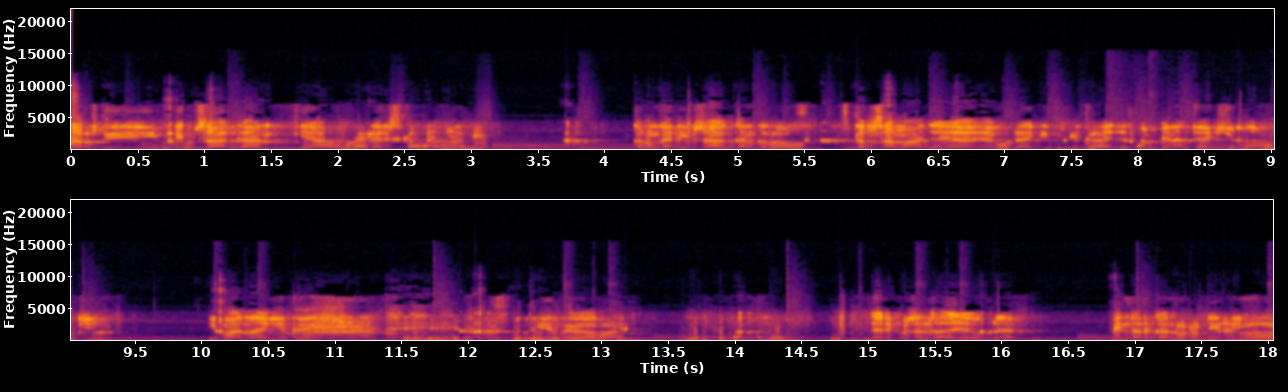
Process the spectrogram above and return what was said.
harus di, diusahakan. Ya mulai dari sekarang ini. Kalau nggak diusahakan kalau tetap sama aja ya ya udah gitu gitu aja sampai nanti akhirnya mungkin gimana gitu. Betul gitu, betul, apa. jadi pesan saya jadi pesan saya ya udah pintarkan dulu dirimu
